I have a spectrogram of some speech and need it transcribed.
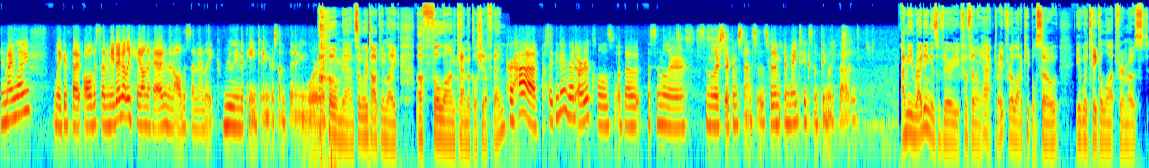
in my life, like if I all of a sudden maybe I got like hit on the head and then all of a sudden I'm like really into painting or something or Oh man, so we're talking like a full-on chemical shift then? Perhaps. I think I read articles about a similar similar circumstances, but it, it might take something like that. I mean, writing is a very fulfilling act, right, for a lot of people. So it would take a lot for most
